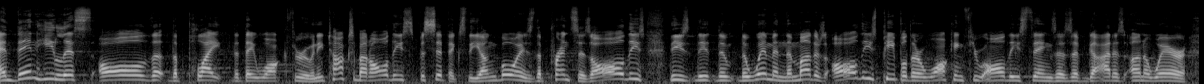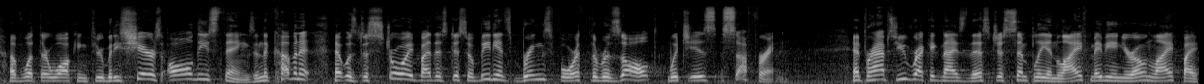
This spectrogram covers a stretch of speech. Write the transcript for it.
And then he lists all the, the plight that they walk through. And he talks about all these specifics the young boys, the princes, all these, these the, the, the women, the mothers, all these people that are walking through all these things as if God is unaware of what they're walking through. But he shares all these things. And the covenant that was destroyed by this disobedience brings forth the result, which is suffering. And perhaps you've recognized this just simply in life, maybe in your own life by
